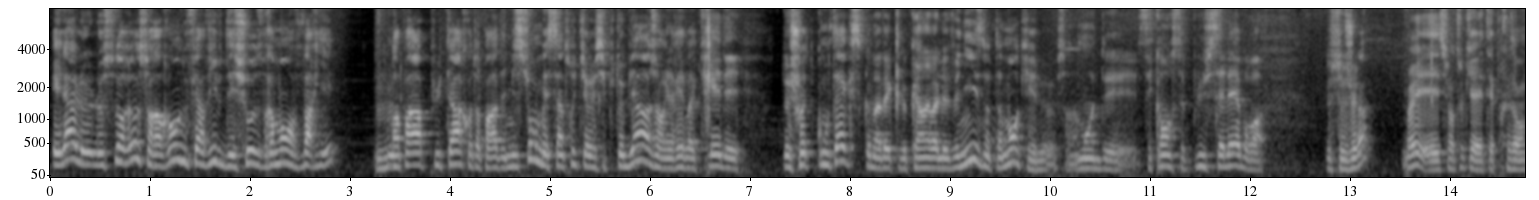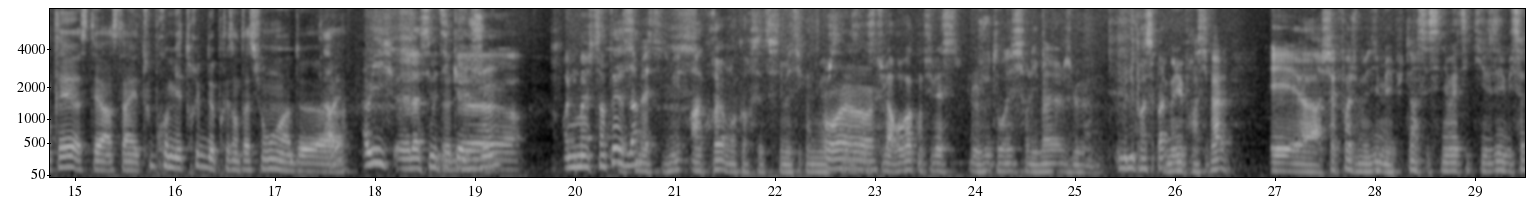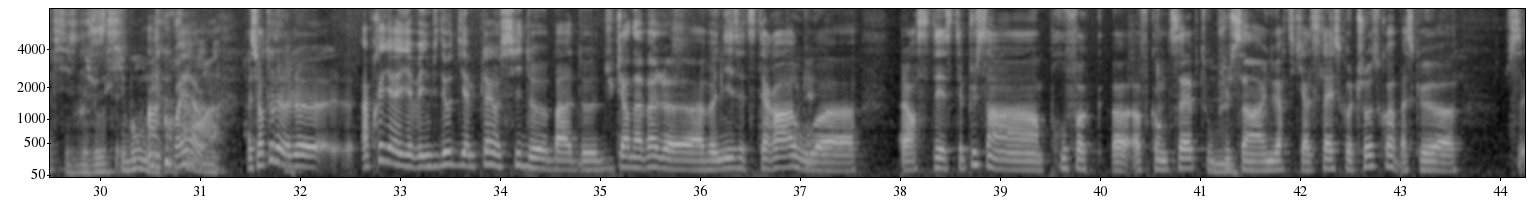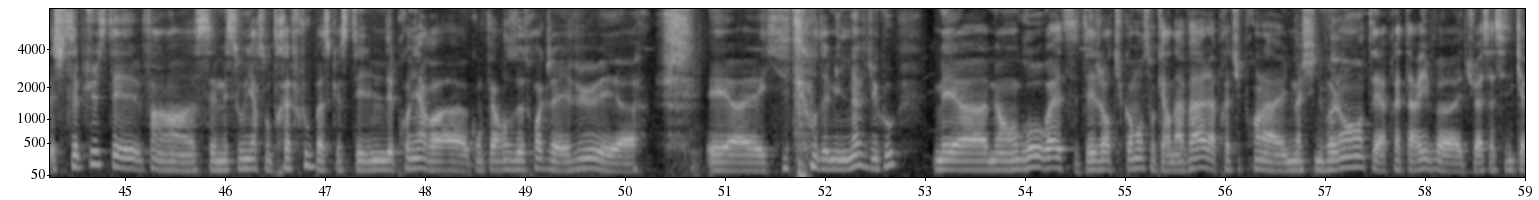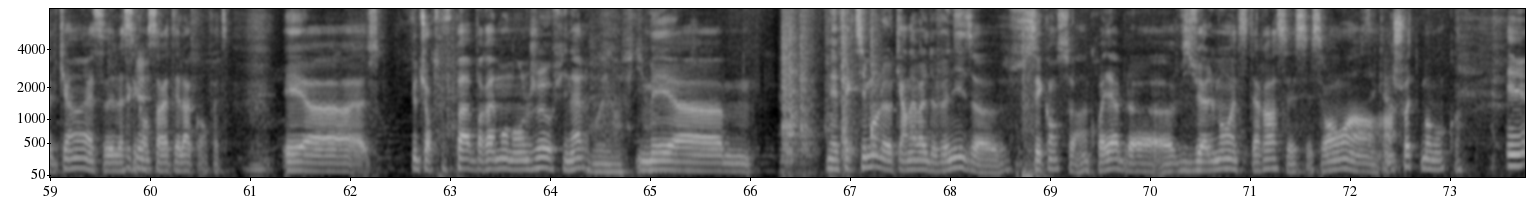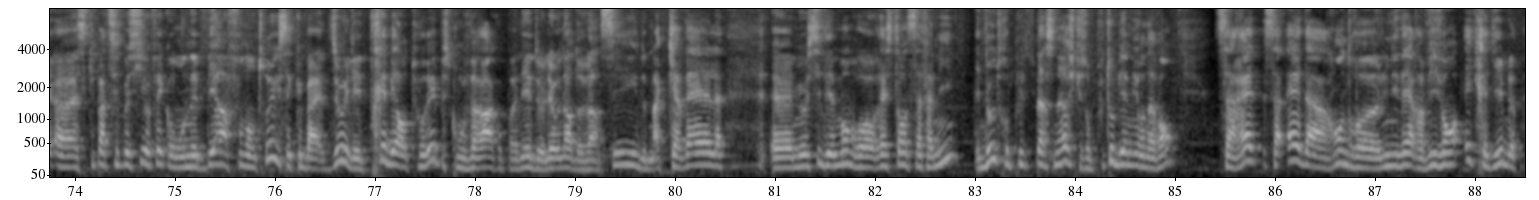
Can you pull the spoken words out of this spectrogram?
Et là, le, le scénario sera vraiment nous faire vivre des choses vraiment variées. Mhm. On en parlera plus tard quand on parlera des missions, mais c'est un truc qui réussit plutôt bien. Genre, il arrive à créer des, de chouettes contextes, comme avec le Carnaval de Venise, notamment, qui est le- c'est vraiment une des séquences les plus célèbres de ce jeu-là. Oui, et surtout qui a été présenté, euh, c'était un, c'était un des tout premiers trucs de présentation euh, de. Ah, euh, ouais Ah oui, euh, la cinématique du euh, en image La synthèse, là, cinématique, incroyable encore cette cinématique en image. Ouais, synthèse. ouais. Tu la revois quand tu laisses le jeu tourner sur l'image, le, le menu le principal. menu principal. Et euh, à chaque fois, je me dis, mais putain, ces cinématiques qu'ils faisaient Ubisoft, c'est des jeux aussi bons. Mais incroyable. Et surtout, le, le- après, il y, avait une vidéo de gameplay aussi de, bah, de- du carnaval à Venise, etc. Où, euh, alors, c'était plus un proof of, euh, of concept ou Mhm. plus un, une vertical slice qu'autre chose, quoi. Parce que. euh, je sais- plus, c'était. Enfin, mes souvenirs sont très flous parce que c'était une des premières euh, conférences de 3 que j'avais vues et, euh, et, et qui était en 2009 du coup. Mais, mais en gros, ouais, c'était genre tu commences au carnaval, après tu prends la- une machine volante et après t'arrives et tu assassines quelqu'un et la séquence s'arrêtait là quoi en fait. Et ce que tu retrouves pas vraiment dans le jeu au final. ouais. Mais, mais effectivement, le carnaval de Venise, euh, séquence incroyable euh, visuellement, etc. C'est vraiment un, chouette moment quoi. Et euh, ce qui participe aussi au fait qu'on est bien à fond dans le truc, c'est que bah, il est très bien entouré, puisqu'on le verra accompagné de Léonard de Vinci, de Machiavel, mais aussi des membres restants de sa famille, et d'autres personnages qui sont plutôt bien mis en avant. Ça aide, ça aide à rendre l'univers vivant et crédible.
